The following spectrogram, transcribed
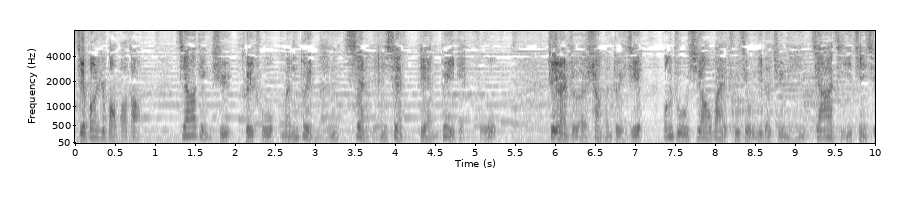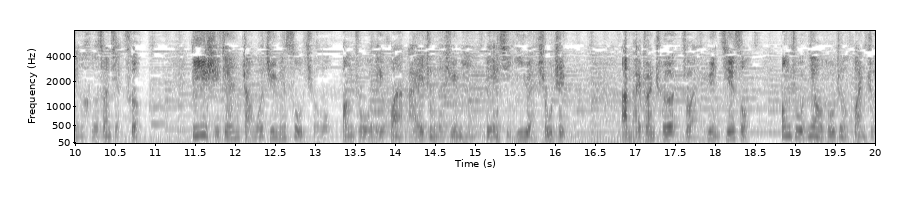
解放日报报道，嘉定区推出门对门、线连线、点对点服务，志愿者上门对接，帮助需要外出就医的居民加急进行核酸检测，第一时间掌握居民诉求，帮助罹患癌症的居民联系医院收治，安排专车转运接送，帮助尿毒症患者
